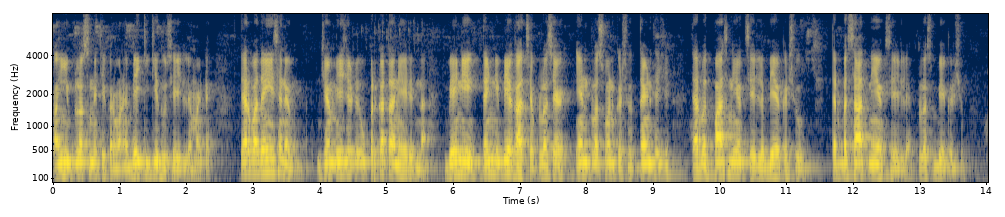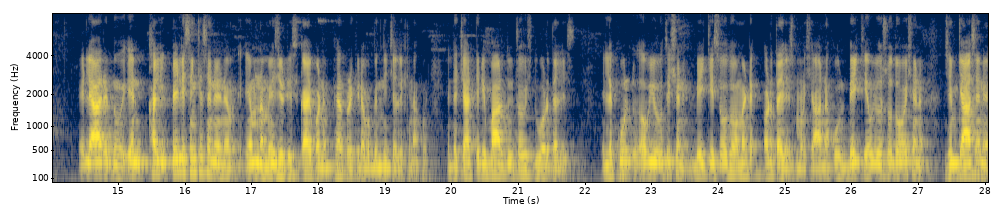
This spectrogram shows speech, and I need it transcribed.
અહીં પ્લસ નથી કરવાના, બેકી કીધું છે એટલે માટે. ત્યારબાદ અહીં છે ને, જેમ એઝેટી ઉપર કરતા ને એ રીતના, બેની ત્રણની બે ઘાત છે પ્લસ એન પ્લસ વન કરીશું, ત્રણ થઈ છે. ત્યારબાદ પાંચની એક છે, એટલે બે કરીશું. ત્યારબાદ સાતની એક છે, એટલે પ્લસ બે કરશું. એટલે આ રીતનું એમ ખાલી પહેલી સંખ્યા છે ને એને એમના મેજોરિટી કાંઈ પણ ફેરફાર કર્યા વગર નીચે લખી નાખવાની એટલે ચાર તેરી બાર દુ ચોવીસ દુ અડતાલીસ. એટલે કુલ અવયવ થશે ને બે કી શોધવા માટે અડતાલીસ મળશે. આના કુલ બે કી અવયવ શોધવા હોય છે ને, જેમ કે આ છે ને,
